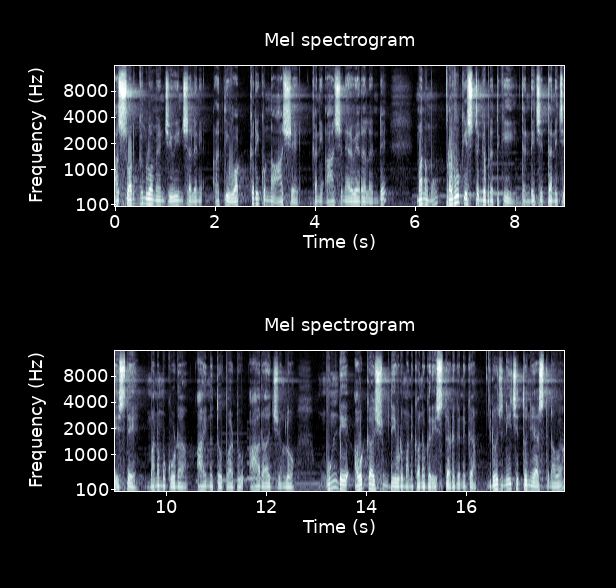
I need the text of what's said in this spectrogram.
ఆ స్వర్గంలో మేము జీవించాలని ప్రతి ఒక్కరికి ఉన్న ఆశే. కానీ ఆశ నెరవేరాలంటే మనము ప్రభుకి ఇష్టంగా బ్రతికి తండ్రి చిత్తాన్ని చేస్తే మనము కూడా ఆయనతో పాటు ఆ రాజ్యంలో ఉండే అవకాశం దేవుడు మనకు అనుగ్రహిస్తాడు కనుక ఈరోజు నీ చిత్తం చేస్తున్నావా?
